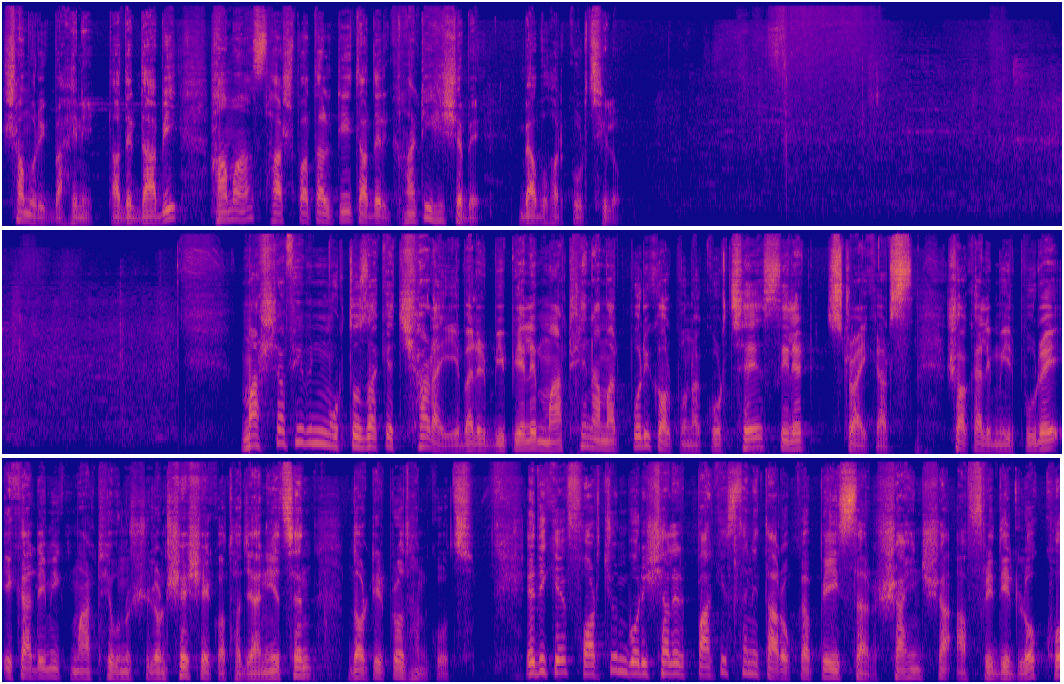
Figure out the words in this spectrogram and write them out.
সামরিক বাহিনী। তাদের দাবি, হামাস হাসপাতালটি তাদের ঘাঁটি হিসেবে ব্যবহার করছিল। মাশরাফি বিন মুর্তজাকে ছাড়াই এবারের বিপিএলে মাঠে নামার পরিকল্পনা করছে সিলেট স্ট্রাইকার্স। সকালে মিরপুরে একাডেমিক মাঠে অনুশীলন শেষে কথা জানিয়েছেন দলটির প্রধান কোচ। এদিকে ফরচুন বরিশালের পাকিস্তানি তারকা পেইসার শাহিন শাহ আফ্রিদির লক্ষ্য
